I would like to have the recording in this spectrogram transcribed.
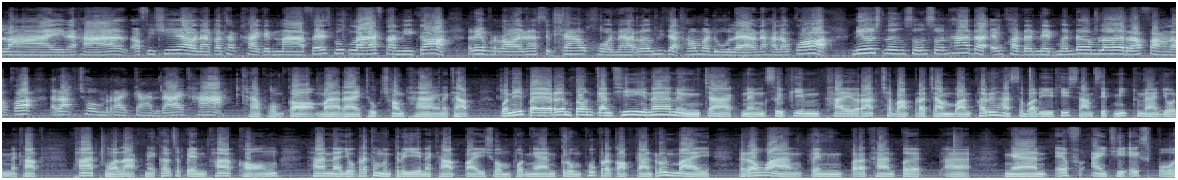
ไลน์นะคะ Official นะก็ทักทายกันมา Facebook Live ตอนนี้ก็เรียบร้อยนะ 19 คนนะ เริ่มที่จะเข้ามาดูแล้วนะคะ แล้วก็ news 1 0 0 5 m c o t net เหมือนเดิมเลย รับฟังแล้วก็รับชมรายการได้ค่ะ ครับผมก็มาได้ทุกช่องทางนะครับวันนี้ไปเริ่มต้นกันที่หน้าหนึ่งจากหนังสือพิมพ์ไทยรัฐฉบับประจำวันพฤหัสบดีที่ 30 มิถุนายนนะครับ พาดหัวหลักเนี่ยก็จะเป็นภาพของท่านนายกรัฐมนตรีนะครับไปชมผลงานกลุ่มผู้ประกอบการรุ่นใหม่ ระหว่างเป็นประธานเปิดงาน FIT Expo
